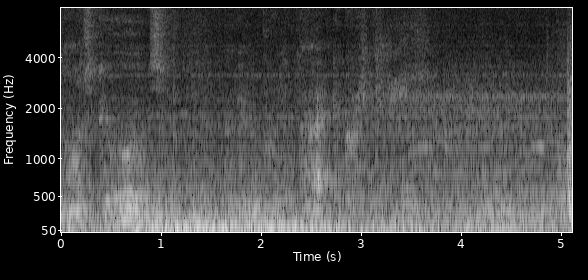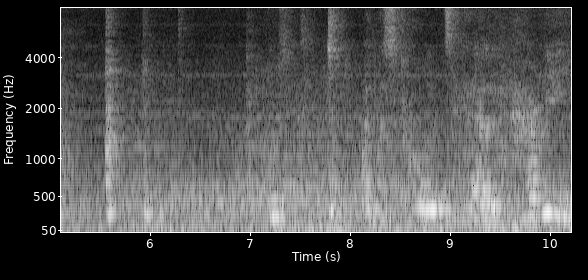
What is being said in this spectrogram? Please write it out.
not good. I'm going to put it back quickly. I must go and tell. Harry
